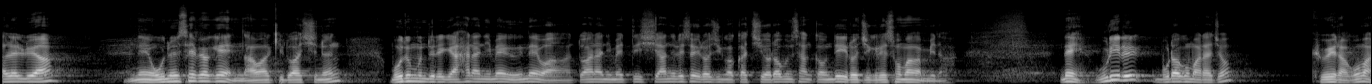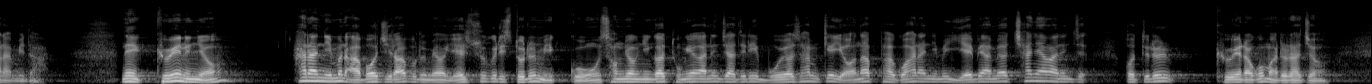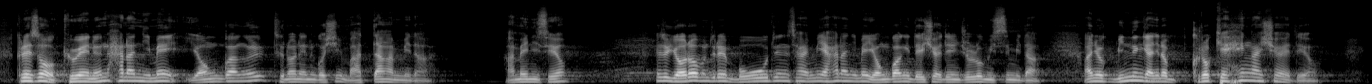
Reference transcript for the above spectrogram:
할렐루야. 네, 오늘 새벽에 나와 기도하시는 모든 분들에게 하나님의 은혜와 또 하나님의 뜻이 하늘에서 이루어진 것 같이 여러분 삶 가운데 이루어지기를 소망합니다. 네, 우리를 뭐라고 말하죠? 교회라고 말합니다. 네, 교회는요. 하나님은 아버지라 부르며 예수 그리스도를 믿고 성령님과 동행하는 자들이 모여서 함께 연합하고 하나님을 예배하며 찬양하는 자- 것들을 교회라고 말을 하죠. 그래서 교회는 하나님의 영광을 드러내는 것이 마땅합니다. 아멘이세요? 그래서 여러분들의 모든 삶이 하나님의 영광이 되셔야 되는 줄로 믿습니다. 아니요, 믿는 게 아니라 그렇게 행하셔야 돼요.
